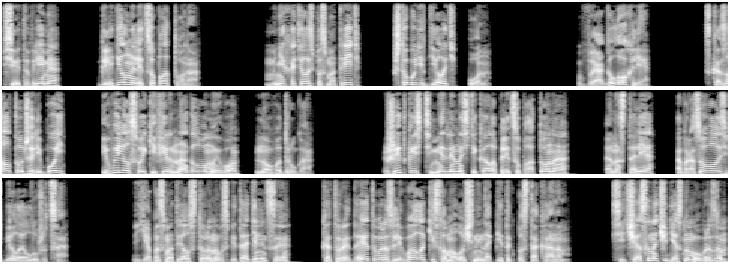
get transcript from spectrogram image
Все это время глядел на лицо Платона. Мне хотелось посмотреть, что будет делать он. «Вы оглохли!» — сказал тот же Рябой и вылил свой кефир на голову моего нового друга. Жидкость медленно стекала по лицу Платона, а на столе образовалась белая лужица. Я посмотрел в сторону воспитательницы, которая до этого разливала кисломолочный напиток по стаканам. Сейчас она чудесным образом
